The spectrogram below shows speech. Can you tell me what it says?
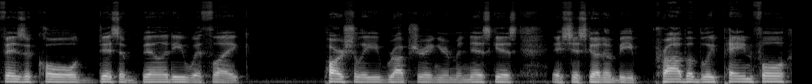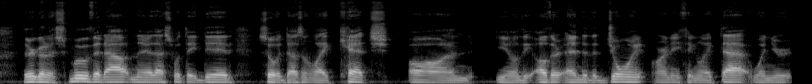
physical disability with like partially rupturing your meniscus. It's just going to be probably painful. They're going to smooth it out in there. That's what they did so it doesn't like catch on you know the other end of the joint or anything like that when you're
